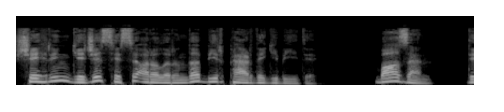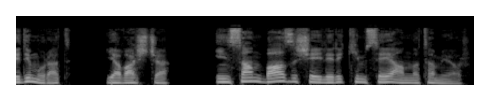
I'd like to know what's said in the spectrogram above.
Şehrin gece sesi aralarında bir perde gibiydi. Bazen, dedi Murat, yavaşça, insan bazı şeyleri kimseye anlatamıyor.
